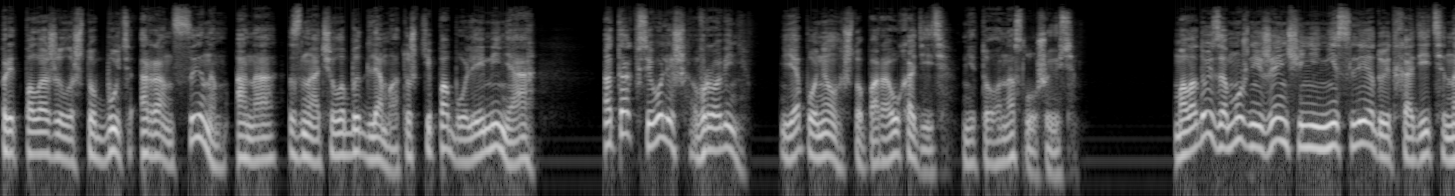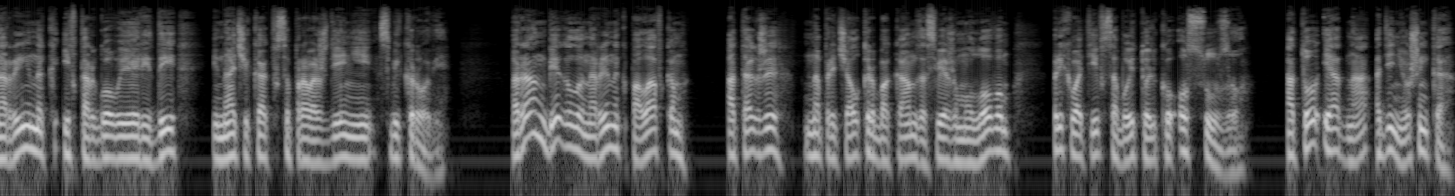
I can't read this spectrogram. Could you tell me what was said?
предположила, что будь Аран сыном, она значила бы для матушки поболее меня. А так всего лишь вровень. Я понял, что пора уходить, не то наслушаюсь. Молодой замужней женщине не следует ходить на рынок и в торговые ряды, иначе как в сопровождении свекрови. Ран бегала на рынок по лавкам, а также на причал к рыбакам за свежим уловом, прихватив с собой только Осузу а то и одна одинешенька,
